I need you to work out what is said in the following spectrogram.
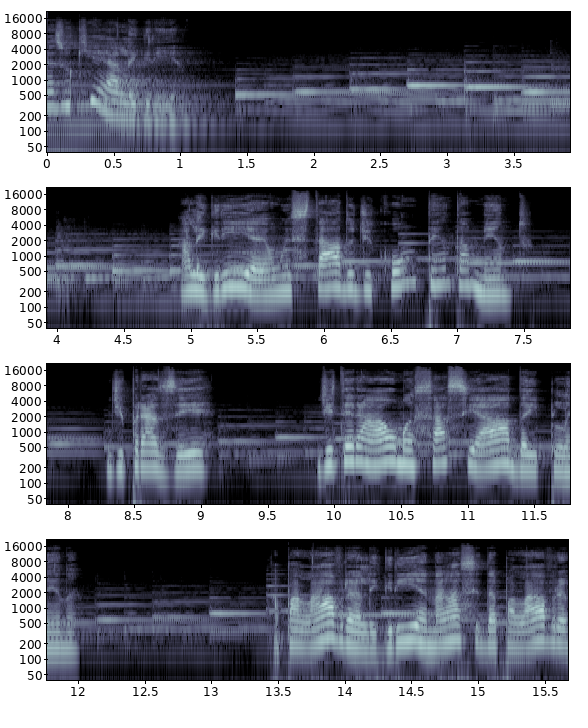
Mas o que é alegria? Alegria é um estado de contentamento, de prazer, de ter a alma saciada e plena. A palavra alegria nasce da palavra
